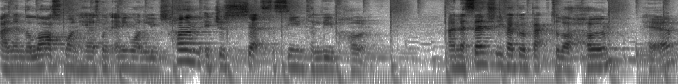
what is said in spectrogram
And then the last one here is when anyone leaves home, it just sets the scene to leave home. And essentially, if I go back to the home here,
